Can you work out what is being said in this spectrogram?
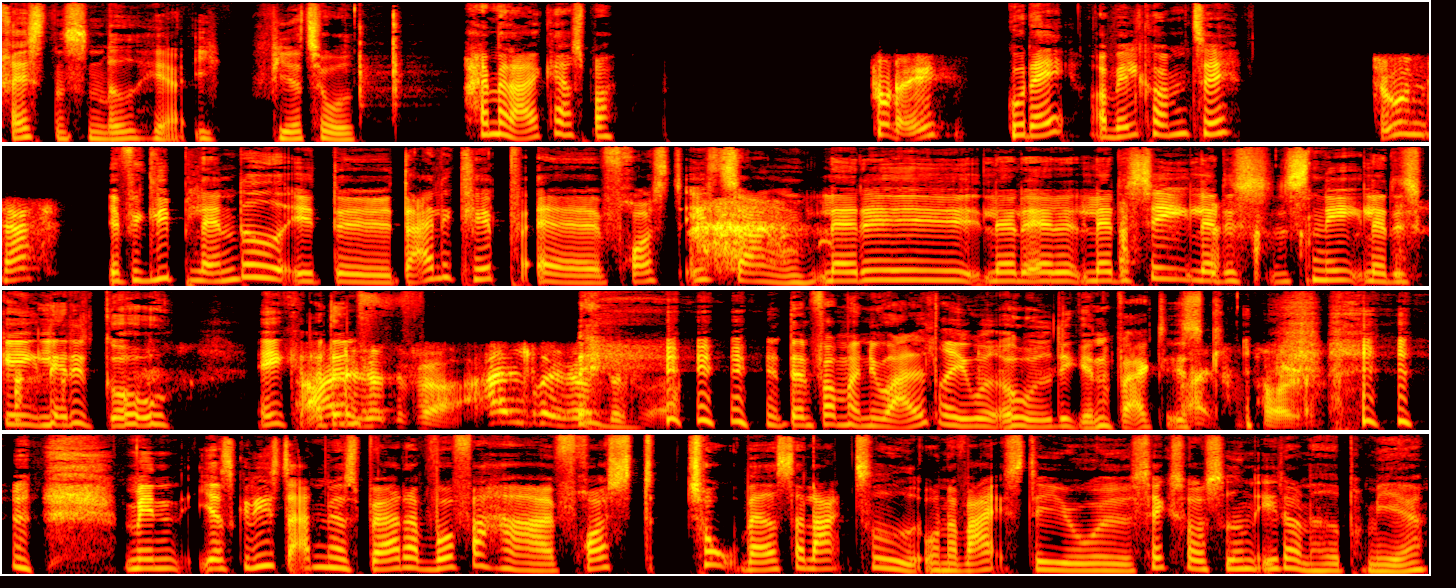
Christensen med her i Firtoget. Hej med dig, Kasper. Goddag. Goddag, og velkommen til. Tusind tak. Jeg fik lige plantet et øh, dejligt klip af Frost 1-sangen. Lad det, lad, det, lad det se, lad det sne, lad det ske, let it go. Ikke? Og aldrig den... hørt det før. Aldrig hørt det før. den får man jo aldrig ud af hovedet igen, faktisk. Nej, Men jeg skal lige starte med at spørge dig, hvorfor har Frost 2 været så lang tid undervejs? Det er jo øh, seks år siden, etteren havde premiere.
